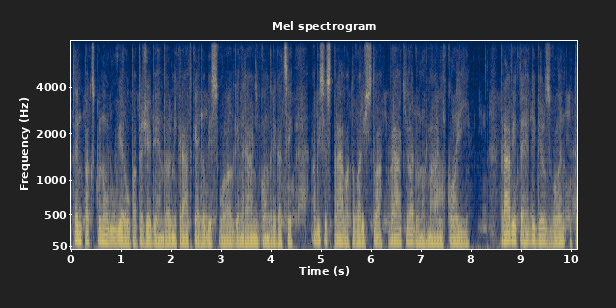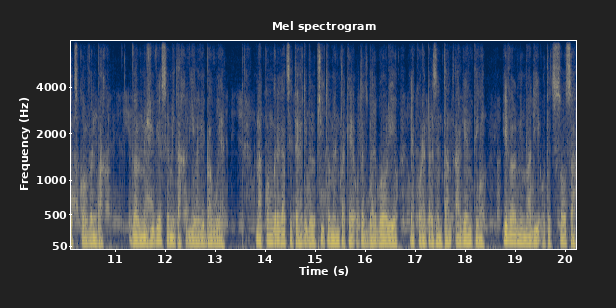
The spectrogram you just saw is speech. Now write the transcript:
Ten pak s plnou důvěrou papeže během velmi krátké doby svolal generální kongregaci, aby se zpráva tovaristva vrátila do normálních kolejí. Právě tehdy byl zvolen otec Kolvenbach. Velmi živě se mi ta chvíle vybavuje. Na kongregaci tehdy byl přítomen také otec Bergoglio jako reprezentant Argentiny, i velmi mladý otec Sosa,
